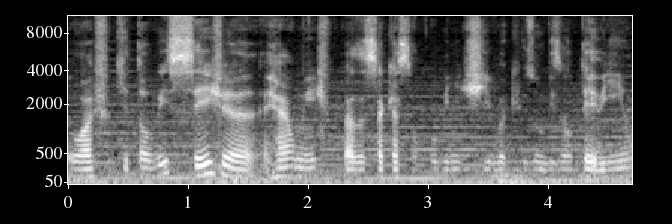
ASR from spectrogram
eu acho que talvez seja realmente por causa dessa questão cognitiva que os zumbis não teriam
